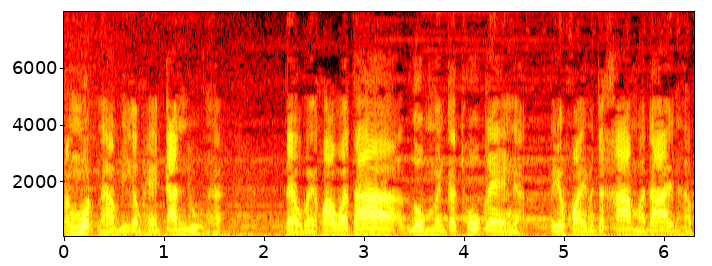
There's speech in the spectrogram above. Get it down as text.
ทั้งหมดนะครับ มีกำแพงกั้นอยู่นะฮะแต่หมายความว่าถ้าลมมันกระโชกแรงเนี่ยเปลวไฟมันจะข้ามมาได้นะครับ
